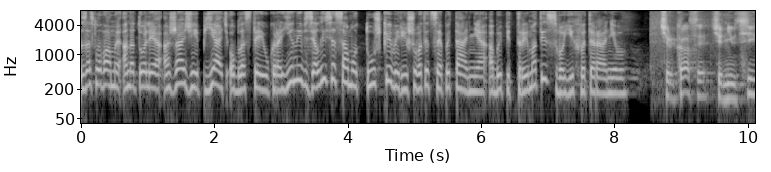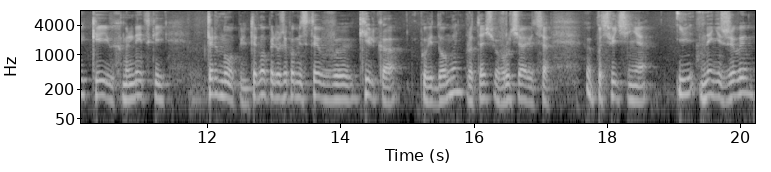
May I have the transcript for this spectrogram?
За словами Анатолія Ажажі, п'ять областей України взялися самотужки вирішувати це питання, аби підтримати своїх ветеранів. Черкаси, Чернівці, Київ, Хмельницький, Тернопіль. Тернопіль вже помістив е, кілька повідомлень про те, що вручаються посвідчення і нині живим,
